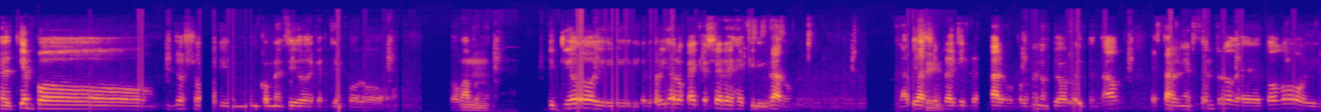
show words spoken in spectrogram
el tiempo, yo soy muy convencido de que el tiempo lo, lo va a Mm. poner en sitio y en la vida lo que hay que ser es equilibrado. La vida Sí. siempre hay que intentar, o por lo menos yo lo he intentado, estar en el centro de todo y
